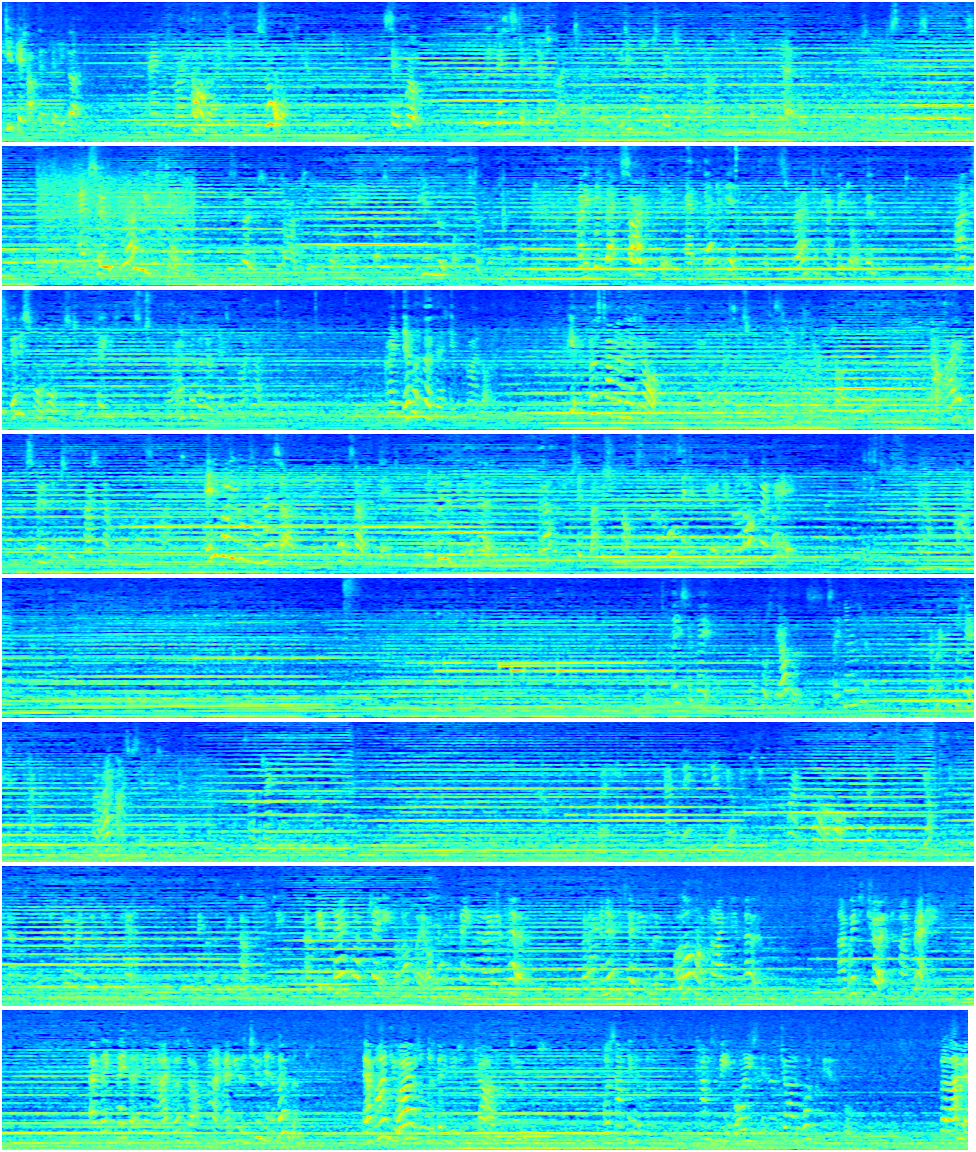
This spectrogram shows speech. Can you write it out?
did get up there very early. And my father, I think, saw was said, well, we'd better stay close by this time. We didn't want to go too far down. No. And so while we were staying, this boat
